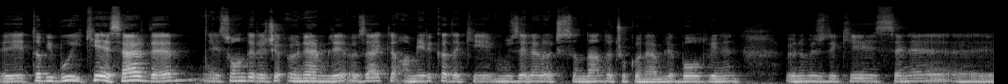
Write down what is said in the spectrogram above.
E, tabii bu iki eser de e, son derece önemli. Özellikle Amerika'daki müzeler açısından da çok önemli. Baldwin'in önümüzdeki sene e,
